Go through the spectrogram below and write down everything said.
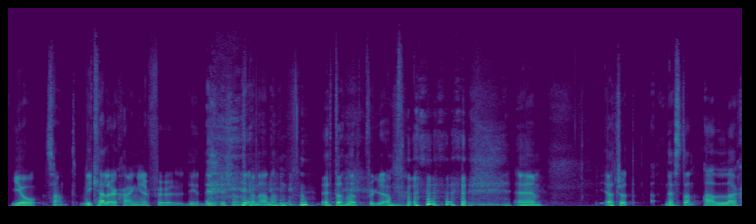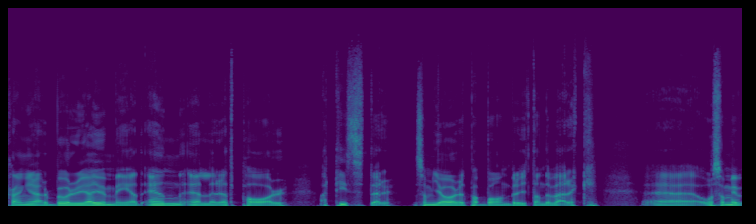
Jo, sant. Vi kallar det genre för det, det, det känns som en annan, ett annat program. Ehm, jag tror att nästan alla genrer börjar ju med en eller ett par artister som gör ett par banbrytande verk. Eh, och som är,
